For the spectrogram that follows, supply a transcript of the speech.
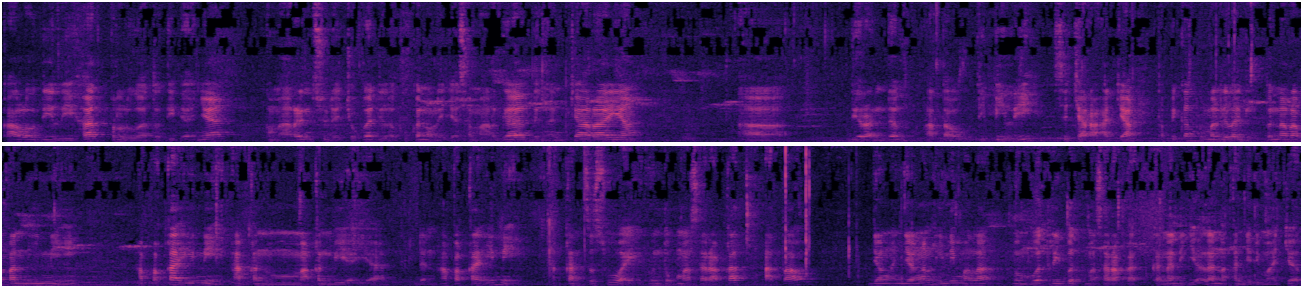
Kalau dilihat perlu atau tidaknya kemarin sudah coba dilakukan oleh jasa marga dengan cara yang uh, dirandom atau dipilih secara acak. Tapi kan kembali lagi penerapan ini apakah ini akan memakan biaya? Dan apakah ini akan sesuai untuk masyarakat? Atau jangan-jangan ini malah membuat ribet masyarakat karena di jalan akan jadi macet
